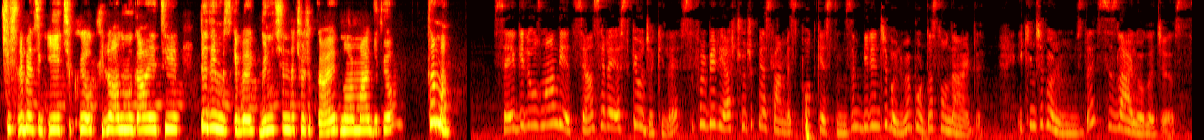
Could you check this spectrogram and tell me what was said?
çişli bezik iyi çıkıyor, kilo alımı gayet iyi. Dediğimiz gibi gün içinde çocuk gayet normal duruyor. Tamam. Sevgili uzman diyetisyen Seray Eski Ocak ile 0-1 Yaş Çocuk Beslenmesi podcastimizin birinci bölümü burada sona erdi. İkinci bölümümüzde sizlerle olacağız.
